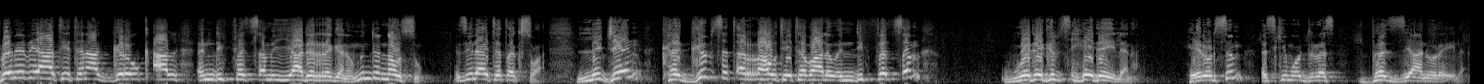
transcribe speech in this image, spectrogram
በነቢያት የተናገረው ቃል እንዲፈጸም እያደረገ ነው። ምንድን ነው እሱ? እዚህ ላይ ተጠቅሷል። ልጄን ከግብፅ ጠራሁት የተባለው እንዲፈጸም ወደ ግብፅ ሄደ ይለናል። ሄሮድስም እስኪሞት ድረስ በዚያ ኖረ ይላል።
